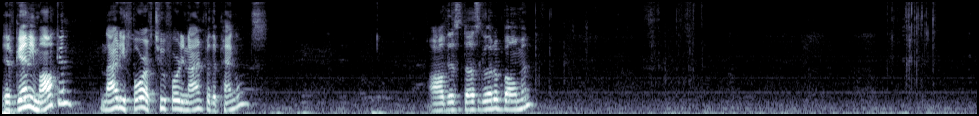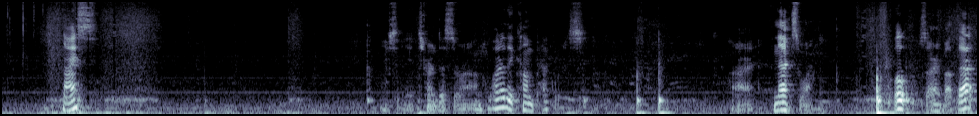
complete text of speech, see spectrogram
Evgeny Malkin. 94 of 249 for the Penguins. All this does go to Bowman. Nice. Actually, turn this around. Why do they come backwards? Alright, next one. Oh, sorry about that.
